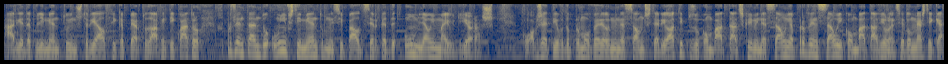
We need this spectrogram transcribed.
A área de acolhimento industrial fica perto da A24, representando um investimento municipal de cerca de 1 milhão e meio de euros com o objetivo de promover a eliminação de estereótipos, o combate à discriminação e a prevenção e combate à violência doméstica,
